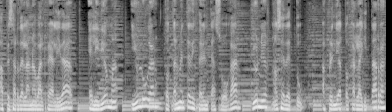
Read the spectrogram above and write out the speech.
A pesar de la nueva realidad, el idioma y un lugar totalmente diferente a su hogar, Junior no se detuvo. Aprendió a tocar la guitarra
